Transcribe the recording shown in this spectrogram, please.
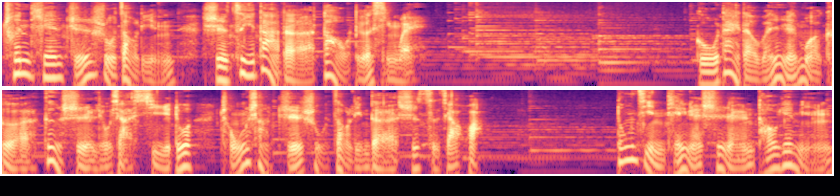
春天植树造林是最大的道德行为。古代的文人墨客更是留下许多崇尚植树造林的诗词佳话。东晋田园诗人陶渊明，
